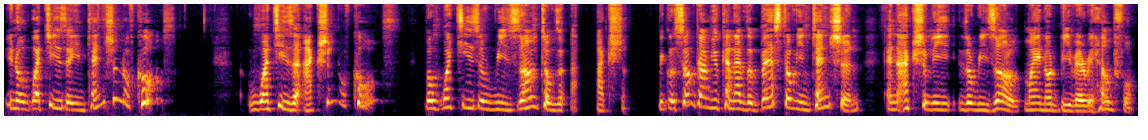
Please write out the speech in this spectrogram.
You know, what is the intention, of course? What is the action, of course? But what is the result of the action? Because sometimes you can have the best of intention and actually the result might not be very helpful.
